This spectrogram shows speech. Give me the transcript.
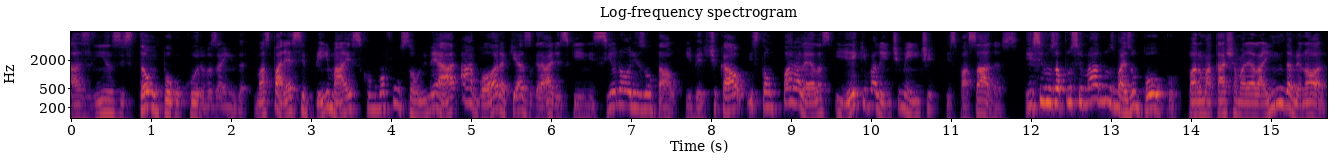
as linhas estão um pouco curvas ainda, mas parece bem mais como uma função linear agora que as grades que iniciam na horizontal e vertical estão paralelas e equivalentemente espaçadas. E se nos aproximarmos mais um pouco para uma caixa amarela ainda menor,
